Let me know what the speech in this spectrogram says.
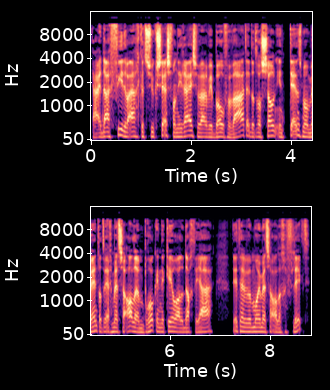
Ja, en daar vierden we eigenlijk het succes van die reis. We waren weer boven water. Dat was zo'n intens moment dat we echt met z'n allen een brok in de keel hadden. Dachten, ja, dit hebben we mooi met z'n allen geflikt.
